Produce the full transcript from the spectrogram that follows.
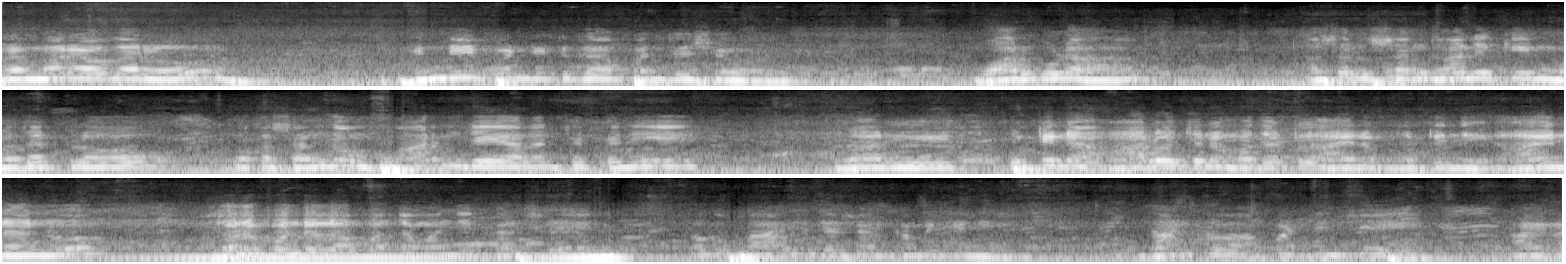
బ్రహ్మారావు గారు హిందీ పండిట్గా పనిచేసేవారు. వారు కూడా అసలు సంఘానికి మొదట్లో ఒక సంఘం ఫారం చేయాలని చెప్పని వారి పుట్టిన ఆలోచన మొదట్లో ఆయనకు పుట్టింది. ఆయనను దొనకొండలో కొంతమంది కలిసి ఒక ఫారం చేశారు కమిటీని. దాంట్లో అప్పటి నుంచి ఆయన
